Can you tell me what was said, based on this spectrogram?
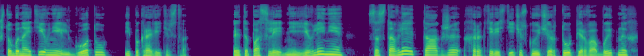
чтобы найти в ней льготу и покровительство. Это последнее явление составляет также характеристическую черту первобытных,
